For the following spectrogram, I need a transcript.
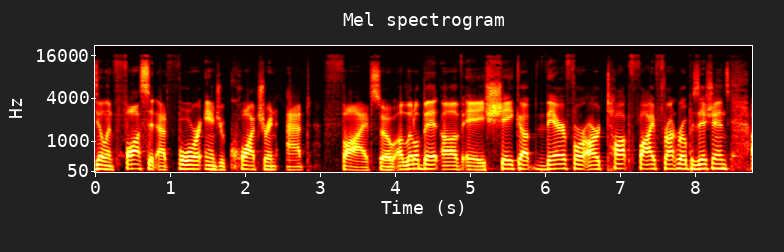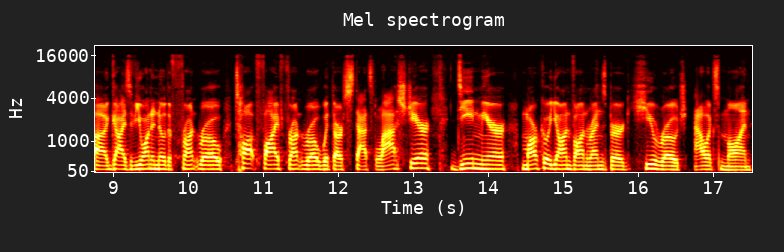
Dylan Fawsitt at four, Andrew Quattrin at five. So a little bit of a shakeup there for our top five front row positions. Uh, guys, if you want to know the front row, top five front row with our stats last year, Dean Muir, Marco Jan von Rensburg, Hugh Roach, Alex Mon,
